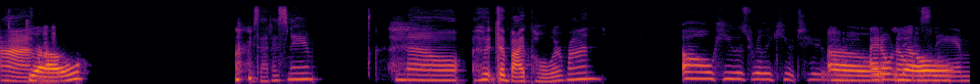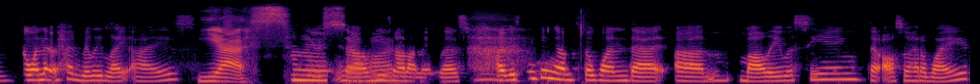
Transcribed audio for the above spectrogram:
Um, Joe. Is that his name? No, who the bipolar one? Oh, he was really cute too. Oh, I don't know no. his name. The one that had really light eyes. Yes. Mm, was so no, he's not on my list. I was thinking of the one that um, Molly was seeing that also had a wife.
